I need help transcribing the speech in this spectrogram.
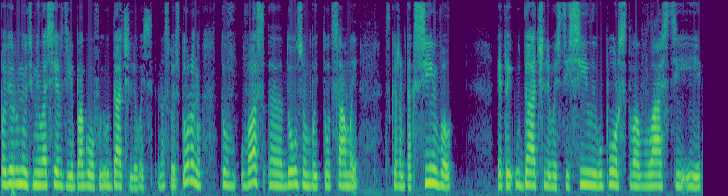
повернуть милосердие богов и удачливость на свою сторону, то у вас э, должен быть тот самый, скажем так, символ этой удачливости, силы, упорства, власти и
